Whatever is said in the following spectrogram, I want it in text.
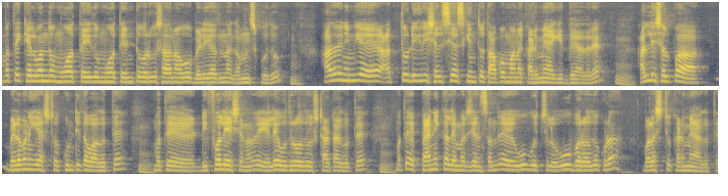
ಮತ್ತೆ ಕೆಲವೊಂದು ಮೂವತ್ತೈದು ಮೂವತ್ತೆಂಟುವರೆಗೂ ಸಹ ನಾವು ಬೆಳೆಯೋದನ್ನ ಗಮನಿಸ್ಬೋದು. ಆದರೆ ನಿಮಗೆ ಹತ್ತು ಡಿಗ್ರಿ ಸೆಲ್ಸಿಯಸ್ಗಿಂತ ತಾಪಮಾನ ಕಡಿಮೆ ಆಗಿದ್ದೆ ಆದರೆ ಅಲ್ಲಿ ಸ್ವಲ್ಪ ಬೆಳವಣಿಗೆ ಅಷ್ಟು ಕುಂಠಿತವಾಗುತ್ತೆ. ಮತ್ತೆ ಡಿಫೋಲಿಯೇಷನ್ ಅಂದ್ರೆ ಎಲೆ ಉದುರೋದು ಸ್ಟಾರ್ಟ್ ಆಗುತ್ತೆ. ಮತ್ತೆ ಪ್ಯಾನಿಕಲ್ ಎಮರ್ಜೆನ್ಸ್ ಅಂದ್ರೆ ಹೂಗುಚ್ಚಲು ಹೂ ಬರೋದು ಕೂಡ ಬಹಳಷ್ಟು ಕಡಿಮೆ ಆಗುತ್ತೆ.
